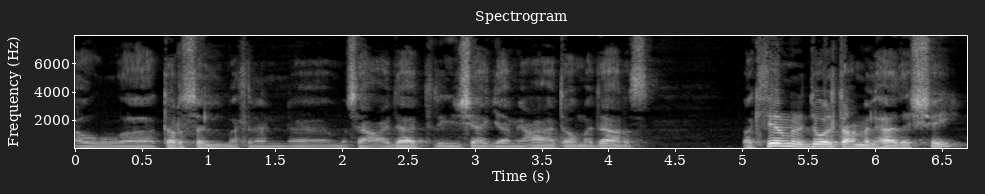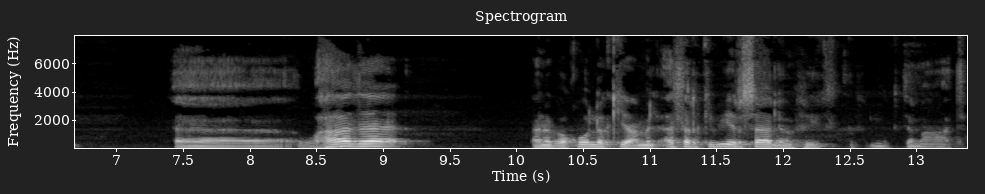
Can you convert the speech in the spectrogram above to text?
أو ترسل مثلا مساعدات لإنشاء جامعات أو مدارس. فكثير من الدول تعمل هذا الشيء. آه، وهذا أنا بقول لك يعمل اثر كبير سالم في المجتمعات. آه،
